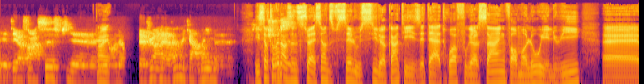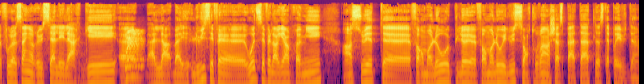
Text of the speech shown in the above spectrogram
il était offensif. Puis on l'a vu en avant, mais quand même. Il s'est retrouvé dans une situation difficile aussi, là, quand ils étaient à trois, Fugelsang, Formolo et lui. Euh, Fugelsang a réussi à les larguer. Euh, ben, lui s'est fait, Wood s'est fait larguer en premier. Ensuite, euh, Formolo. Puis là, Formolo et lui se sont retrouvés en chasse-patate. C'était pas évident.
